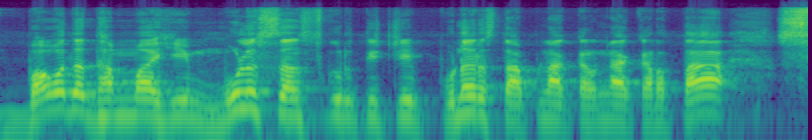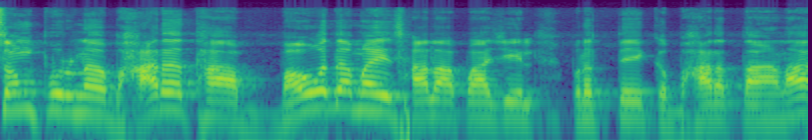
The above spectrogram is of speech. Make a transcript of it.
बौद्ध धम्म ही मूळ संस्कृतीची पुनर्स्थापना करण्याकरता संपूर्ण भारत हा बौद्धमय झाला पाहिजे. प्रत्येक भारताना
